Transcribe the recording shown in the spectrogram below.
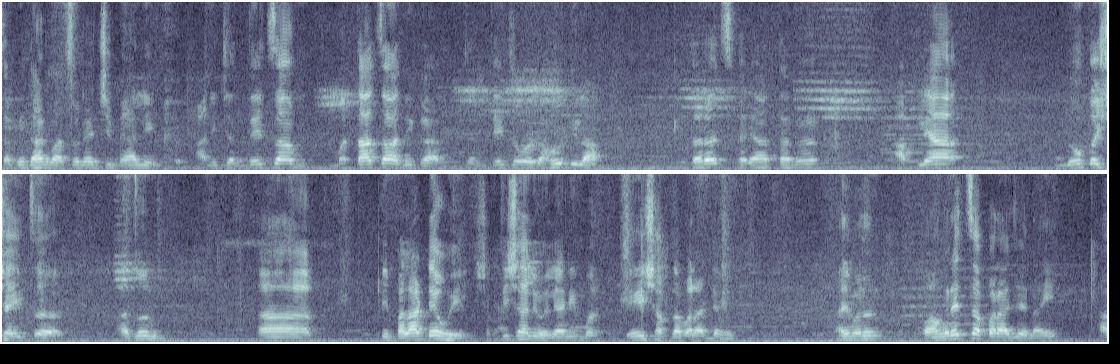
संविधान वाचवण्याची मिळाली आणि जनतेचा मताचा अधिकार जनते जो राहू दिला तरच खऱ्या अर्थानं आपल्या लोकशाहीचं अजून अं, ती बलाढ्य होईल शक्तिशाली होईल आणि म देश आपला बलाढ्य होईल. आणि म्हणून काँग्रेसचा पराजय नाही हा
